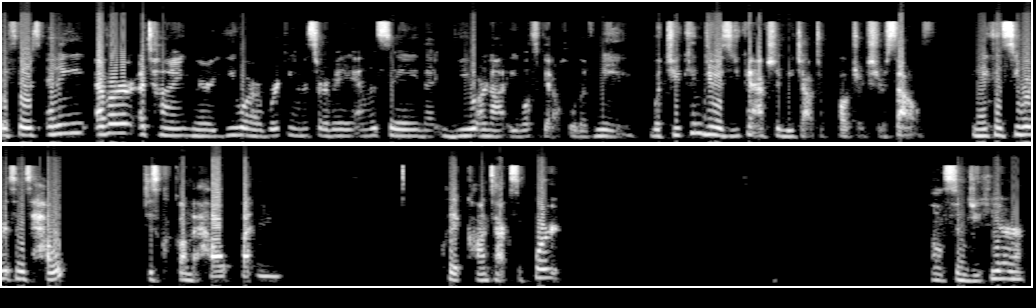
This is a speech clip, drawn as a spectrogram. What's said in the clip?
if there's any ever a time where you are working on a survey and let's say that you are not able to get a hold of me, what you can do is you can actually reach out to Qualtrics yourself. And you can see where it says help. Just click on the help button, click contact support, I'll send you here.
